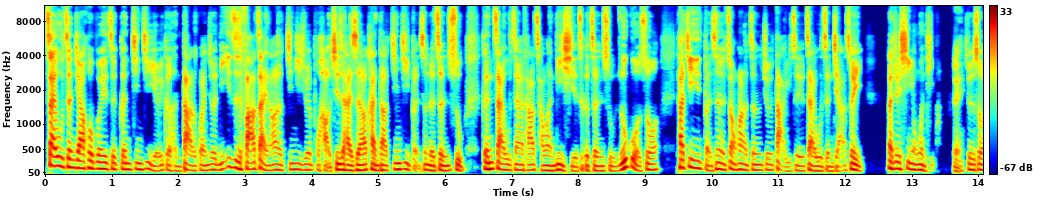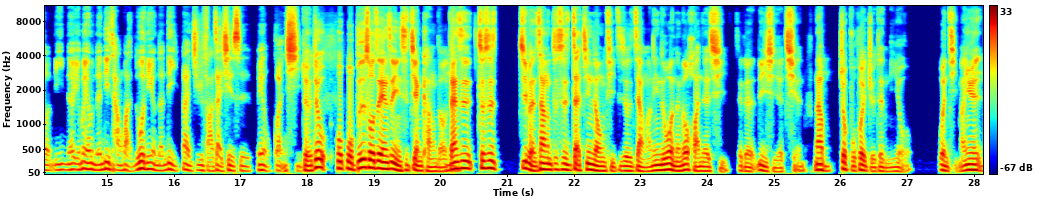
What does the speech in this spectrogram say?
债务增加会不会这跟经济有一个很大的关系？就是你一直发债，然后经济就会不好。其实还是要看到经济本身的增速跟债务增加它偿还利息的这个增速。如果说它经济本身的状况的增速就是大于这些债务增加，所以那就信用问题嘛。对，就是说你能有没有能力偿还？如果你有能力，那你继续发债其实没有关系。对，就我我不是说这件事情是健康的，但是就是。基本上就是在金融体制就是这样嘛。你如果能够还得起这个利息的钱，那就不会觉得你有。问题嘛，因为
